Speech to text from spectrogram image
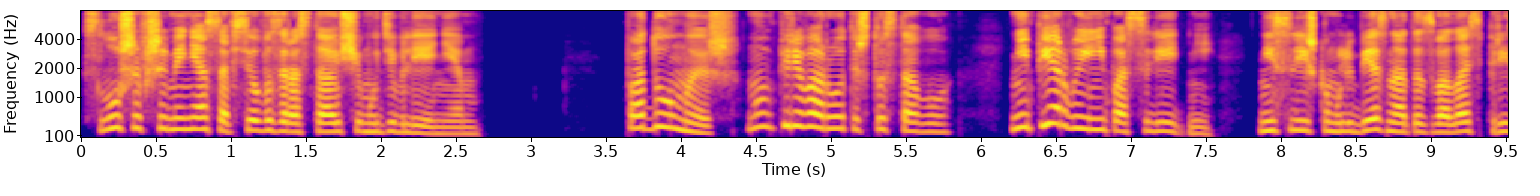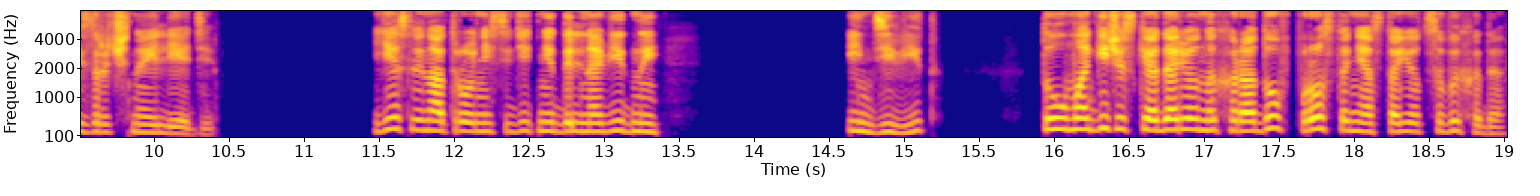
слушавший меня со все возрастающим удивлением. Подумаешь, ну, переворот и что с того? Не первый и не последний, не слишком любезно отозвалась призрачная леди. Если на троне сидит недальновидный индивид, то у магически одаренных родов просто не остается выхода.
